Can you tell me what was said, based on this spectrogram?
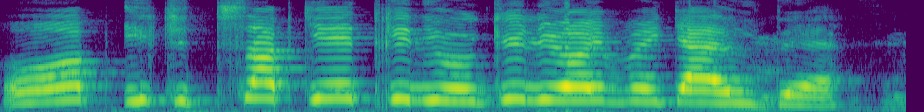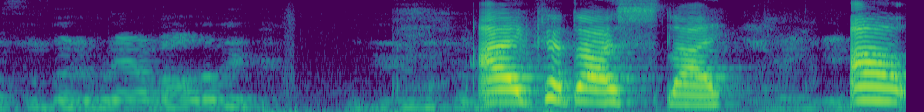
Hop iki sap geliyor geliyor ve geldi. Arkadaşlar al.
